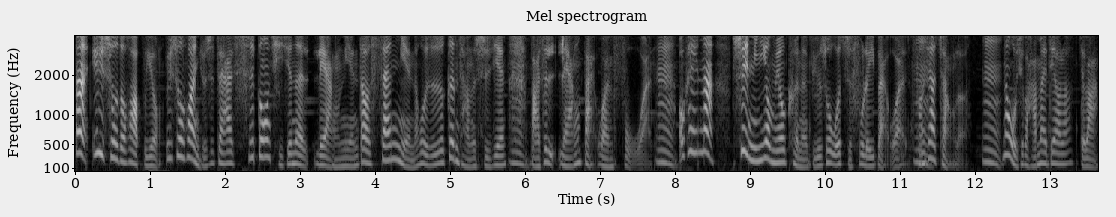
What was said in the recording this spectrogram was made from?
那预售的话不用，预售的话你就是在它施工期间的两年到三年，或者是说更长。长的时间，嗯，把这两百万付完，嗯，OK，那所以你有没有可能，比如说我只付了一百万，房价涨了，嗯，那我就把它卖掉了，对吧？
